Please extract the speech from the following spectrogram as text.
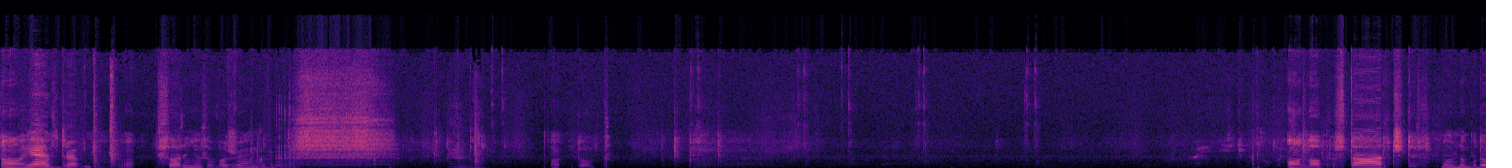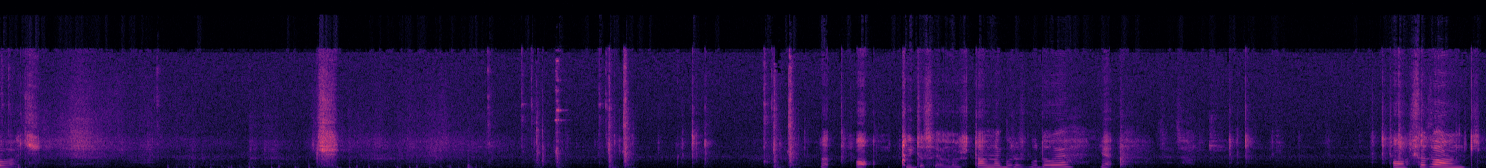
O, jest drewno. Sorry, nie zauważyłem go. O, dobra. O, dobra, starczy też. Można budować. No, o, pójdę sobie może tam na górę zbuduję? Nie. O, sadzonki.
